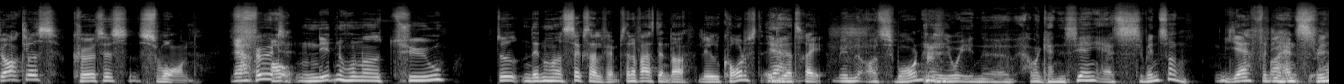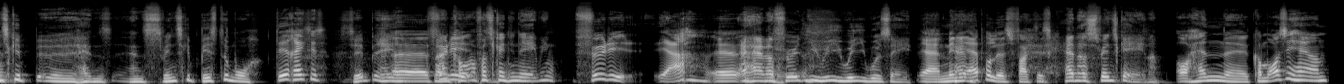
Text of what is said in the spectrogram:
Douglas Curtis Swan. Ja, Født og- 1920, død 1996. Han er faktisk den, der levede kortest af de her tre. Men og Swan er jo en øh, amerikanisering af Svensson. Ja, fordi Fra hans, hans, svenske, øh, hans, hans svenske bedstemor. Det er rigtigt. Simpelthen. Øh, Øh, så han kommer fra Skandinavien. Født i... Ja, øh, han er født i, i, i USA. ja Minneapolis faktisk. Han har svenske aner. Og han øh, kom også i herren,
